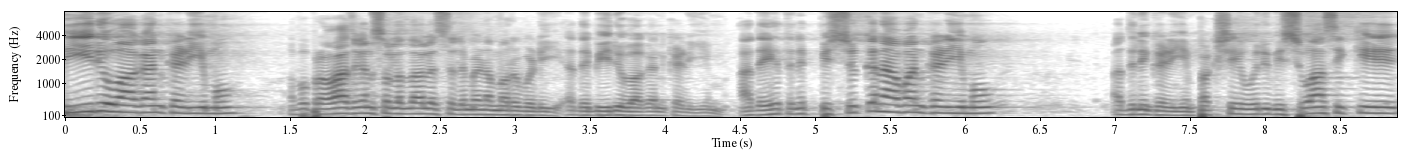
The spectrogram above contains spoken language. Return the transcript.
ഭീരുവാകാൻ കഴിയുമോ? അപ്പോൾ പ്രവാചകൻ സല്ലാ അലൈഹി സ്വലമയുടെ മറുപടി അത് ഭീരുവാകാൻ കഴിയും. അദ്ദേഹത്തിന് പിശുക്കനാവാൻ കഴിയുമോ? അതിന് കഴിയും. പക്ഷേ ഒരു വിശ്വാസിക്ക്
